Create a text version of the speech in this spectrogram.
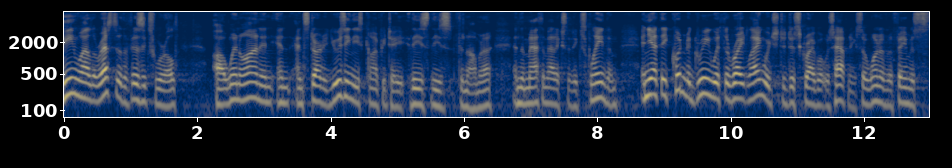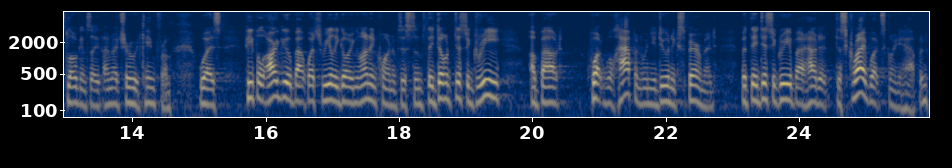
Meanwhile, the rest of the physics world uh, went on and, and, and started using these, these, these phenomena and the mathematics that explained them, and yet they couldn't agree with the right language to describe what was happening. So one of the famous slogans, I, I'm not sure who it came from, was People argue about what's really going on in quantum systems. They don't disagree about what will happen when you do an experiment, but they disagree about how to describe what's going to happen.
